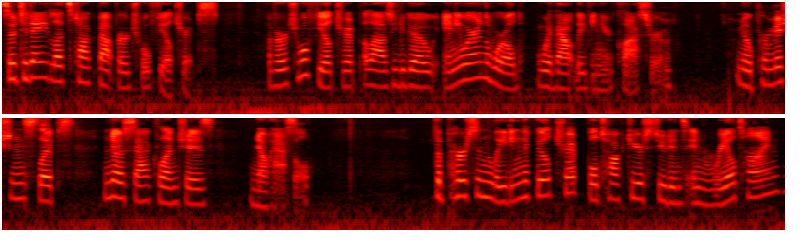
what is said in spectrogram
So today, let's talk about virtual field trips. A virtual field trip allows you to go anywhere in the world without leaving your classroom. No permission slips, no sack lunches, no hassle. The person leading the field trip will talk to your students in real time,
